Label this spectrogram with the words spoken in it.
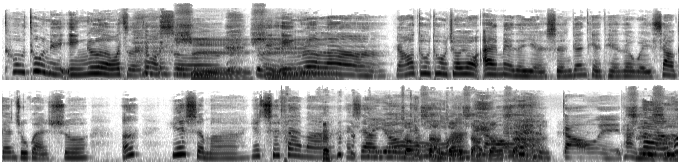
兔兔你赢了，我只能这么说，是，是你赢了啦。然后兔兔就用暧昧的眼神跟甜甜的微笑跟主管说：“嗯。”约什么啊？约吃饭吗？还是要约看电影吗？装傻，装傻，装傻，很高哎、欸，他很会，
